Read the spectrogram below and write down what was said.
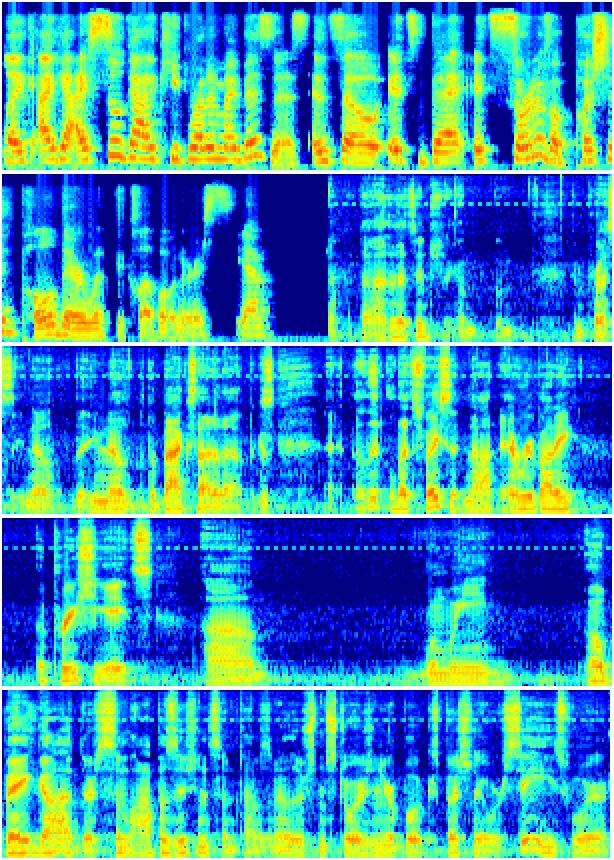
Like I got, I still got to keep running my business." And so it's bet it's sort of a push and pull there with the club owners. Yeah, uh, that's interesting. I'm, I'm, impressed that you know that you know the backside of that because uh, let's face it, not everybody appreciates. Um, when we obey God. There's some opposition sometimes. I know there's some stories in your book, especially overseas, where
